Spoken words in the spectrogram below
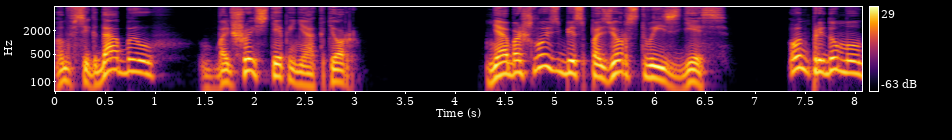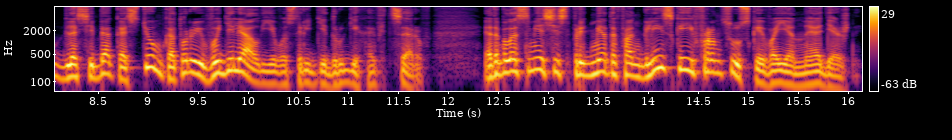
Он всегда был в большой степени актер. Не обошлось без позерства и здесь. Он придумал для себя костюм, который выделял его среди других офицеров. Это была смесь из предметов английской и французской военной одежды.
